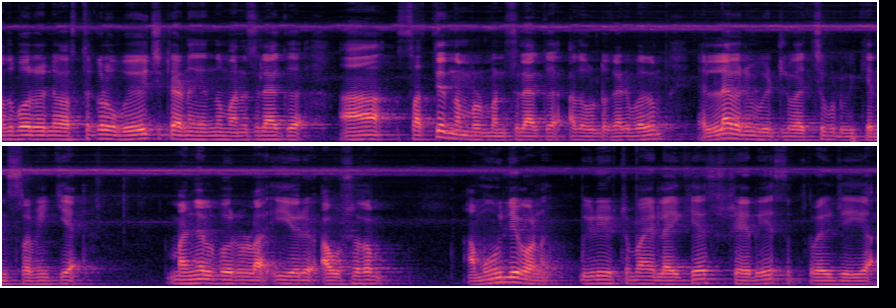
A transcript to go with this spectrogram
അതുപോലെ തന്നെ വസ്തുക്കളും ഉപയോഗിച്ചിട്ടാണ് എന്ന് മനസ്സിലാക്കുക. ആ സത്യം നമ്മൾ മനസ്സിലാക്കുക. അതുകൊണ്ട് കഴിവതും എല്ലാവരും വീട്ടിൽ വച്ച് പിടിപ്പിക്കാൻ ശ്രമിക്കുക. മഞ്ഞൾ പോലുള്ള ഈ ഒരു ഔഷധം അമൂല്യമാണ്. വീഡിയോ ഇഷ്ടമായ ലൈക്ക് ചെയ്യുക ഷെയർ ചെയ്യുക സബ്സ്ക്രൈബ് ചെയ്യുക.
